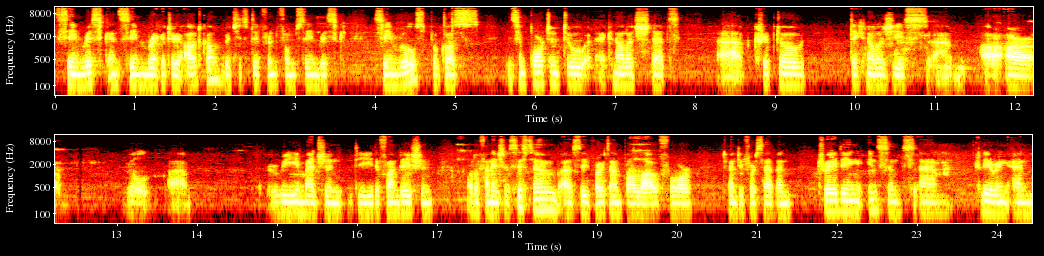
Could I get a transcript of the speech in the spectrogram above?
same risk and same regulatory outcome, which is different from same risk, same rules, because it's important to acknowledge that uh, crypto technologies um, are, are, will um, reimagine the, the foundation of the financial system as they, for example, allow for 24/7 trading, instant um, clearing, and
